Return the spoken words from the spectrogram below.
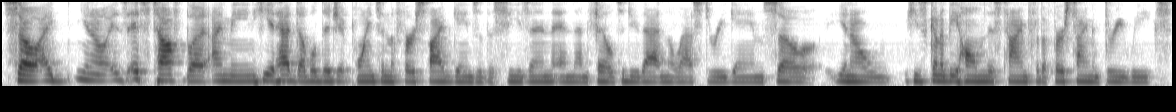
so I, you know, it's it's tough, but I mean, he had had double digit points in the first five games of the season, and then failed to do that in the last three games. So you know, he's going to be home this time for the first time in three weeks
